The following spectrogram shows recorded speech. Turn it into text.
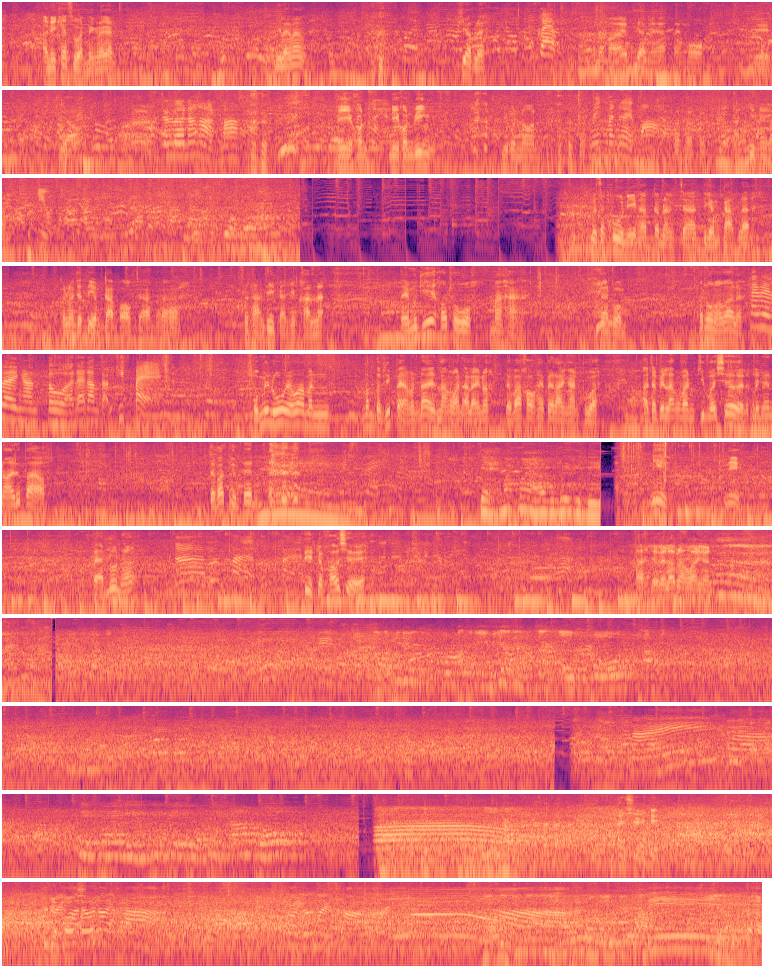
อันนี้แค่ส่วนหนึ่งแล้วกัน มีอะไรบ้าง เพียบเลยแซ่บผลไม้เพียบเลยฮะแตงโม นี่เกี๊ยวมาม่าเจริญอาหารมากนี่คนนี่คนวิ่ง มีคนนอน วิ่งมาเหนื่อยมากอะกินด้วยกัน หิวเมื่อสักครู่นี้ครับกำลังจะเตรียมกลับแล้วกำลังจะเตรียมกลับออกจากอ่าสถานที่การแข่งขันแล้วแต่เมื่อกี้เขาโทรมาหาแฟนผมเขาโทรมาว่าอะไรให้ไป รายงานตัวได้ลำดับที่แปดผมไม่รู้ไงว่ามันลำดับที่ 8 มันได้รางวัลอะไรเนาะแต่ว่าเขาให้ไปรายงานตัว อาจจะเป็นรางวัลกิฟต์วอเชอร์เล็กๆน้อยๆหรือเปล่า แต่ก็ตื่นเต้นเก่งมากๆครับคุณพี่ยินดีนี่นี่แปดรุ่นฮะอ่ารุ่นแปดรุ่นแปดติดกับเขาเฉยอะเดี๋ยวไปรับรางวัลกัน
